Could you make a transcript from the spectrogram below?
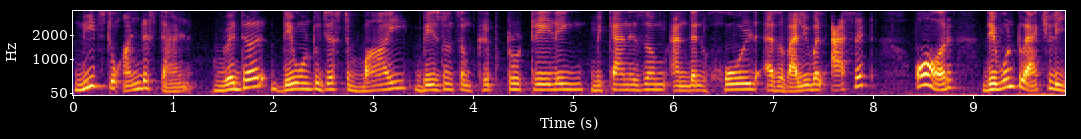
needs to understand whether they want to just buy based on some crypto trading mechanism and then hold as a valuable asset or they want to actually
